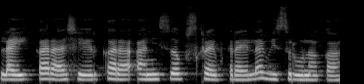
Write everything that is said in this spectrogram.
लाईक करा शेअर करा आणि सबस्क्राईब करायला विसरू नका.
